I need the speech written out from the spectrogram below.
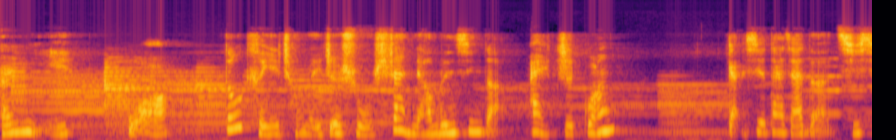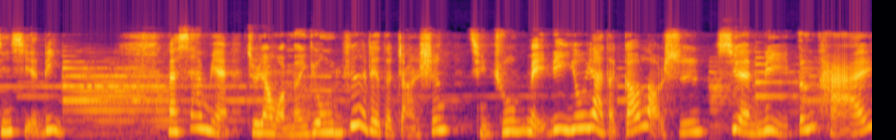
而你，我，都可以成为这束善良温馨的爱之光。感谢大家的齐心协力。那下面就让我们用热烈的掌声，请出美丽优雅的高老师绚丽登台。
